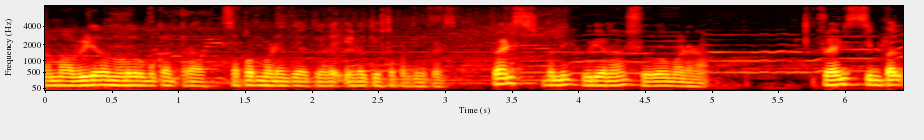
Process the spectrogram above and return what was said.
ನಮ್ಮ ವೀಡಿಯೋನ ನೋಡೋದ್ರ ಮುಖಾಂತರ ಸಪೋರ್ಟ್ ಮಾಡಿ ಅಂತ ಹೇಳಿ ಹೇಳೋಕ್ಕೆ ಇಷ್ಟಪಡ್ತೀನಿ ಫ್ರೆಂಡ್ಸ್ ಫ್ರೆಂಡ್ಸ್ ಬನ್ನಿ ವೀಡಿಯೋನ ಶುರು ಮಾಡೋಣ. ಫ್ರೆಂಡ್ಸ್ ಸಿಂಪಲ್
